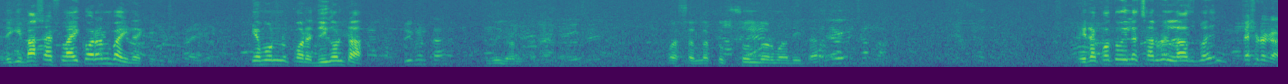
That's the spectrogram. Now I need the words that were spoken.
এটা কি বাসায় ফ্লাই করান ভাই নাকি? কেমন করে? দুই ঘণ্টা? দুই ঘণ্টা। দুই ঘণ্টা। মার্শাল্লাহ খুব সুন্দর মাদিটা। এটা কত হইলে ছাড়বেন লাস্ট ভাই? চারশো টাকা।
